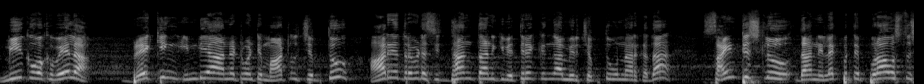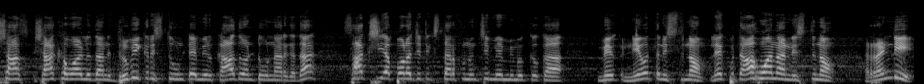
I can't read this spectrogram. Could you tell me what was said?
మీకు ఒకవేళ బ్రేకింగ్ ఇండియా అన్నటువంటి మాటలు చెప్తూ ఆర్య ద్రవిడ సిద్ధాంతానికి వ్యతిరేకంగా మీరు చెప్తూ ఉన్నారు కదా సైంటిస్టులు దాన్ని లేకపోతే పురావస్తు శా- శాఖ వాళ్ళు దాన్ని ధృవీకరిస్తూ ఉంటే మీరు కాదు అంటూ ఉన్నారు కదా సాక్షి అపోలజెటిక్స్ తరఫు నుంచి మేము మీకు ఒక మీకు నేవతనిస్తున్నాం లేకపోతే ఆహ్వానాన్ని ఇస్తున్నాం రండి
